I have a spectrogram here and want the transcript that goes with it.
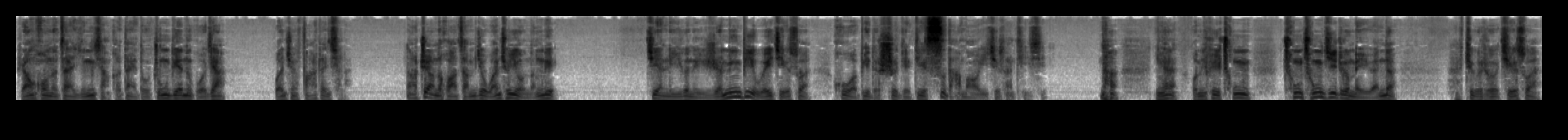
然后呢，再影响和带动周边的国家，完全发展起来。那这样的话，咱们就完全有能力建立一个以人民币为结算货币的世界第四大贸易结算体系。那你看，我们就可以冲冲冲击这个美元的这个这个结算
